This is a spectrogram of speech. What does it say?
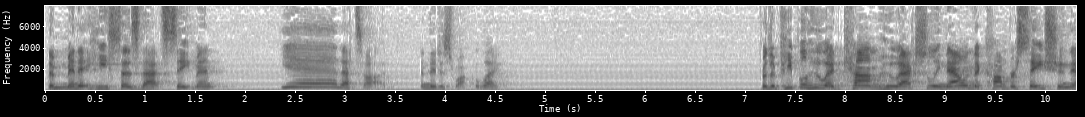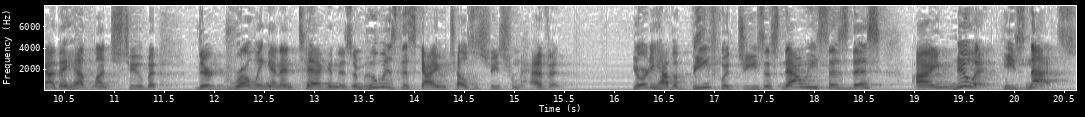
the minute he says that statement, yeah, that's odd. And they just walk away. For the people who had come, who actually now in the conversation, yeah, they had lunch too, but they're growing an antagonism. Who is this guy who tells us he's from heaven? You already have a beef with Jesus. Now he says this. I knew it. He's nuts.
